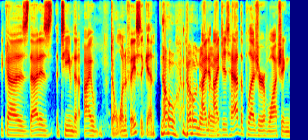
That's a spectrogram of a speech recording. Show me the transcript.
because that is the team that I don't want to face again. No, no, no, I, no. I just had the pleasure of watching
